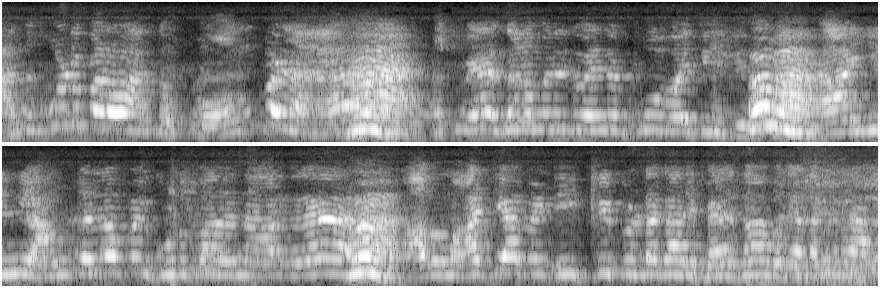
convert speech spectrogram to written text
அது- கூட பரவாயில்ல. அந்த பொம்பளை பேசாம இருக்க வேண்டிய பூ வச்சுக்கிட்டு. இனி அங்கெல்லாம் போய் கொடுப்பாருன்னு அவன் மாட்டியா போயிட்டு இட்லி பிட்டக்காரி பேசாம கிடக்குறான்.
